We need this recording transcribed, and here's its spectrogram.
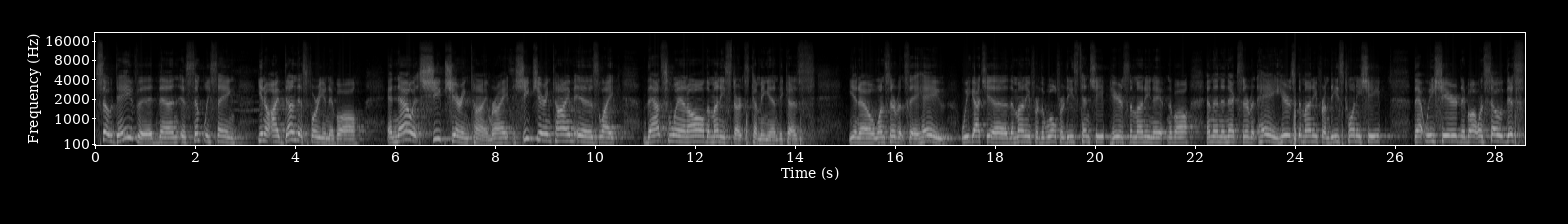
So David then is simply saying, you know, I've done this for you, Nabal, and now it's sheep shearing time, right? Sheep shearing time is like, that's when all the money starts coming in because, you know, one servant say, hey, we got you the money for the wool for these 10 sheep. Here's the money, Nabal. And then the next servant, hey, here's the money from these 20 sheep. that we shared Nabal. And so this,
